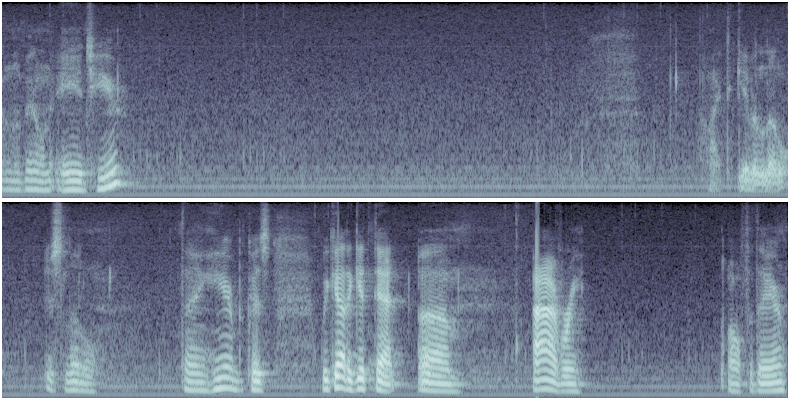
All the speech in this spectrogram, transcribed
a little bit on the edge here. I like to give it a little, a little thing here because we got to get that um, ivory off of there.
